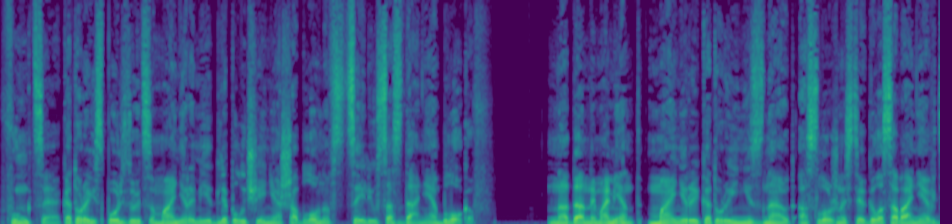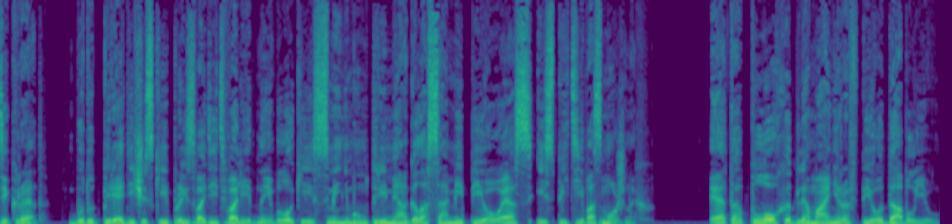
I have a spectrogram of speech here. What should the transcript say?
функция, которая используется майнерами для получения шаблонов с целью создания блоков. На данный момент майнеры, которые не знают о сложностях голосования в Decred, будут периодически производить валидные блоки с минимум тремя голосами POS из пяти возможных. Это плохо для майнеров POW,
